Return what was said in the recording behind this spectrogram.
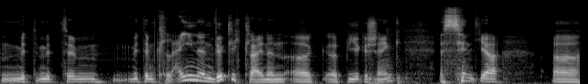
mit, mit, dem, mit dem kleinen, wirklich kleinen äh Biergeschenk. Es sind ja äh,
